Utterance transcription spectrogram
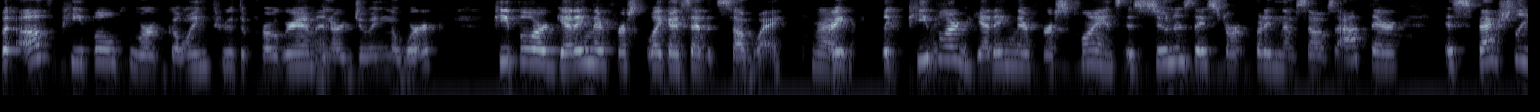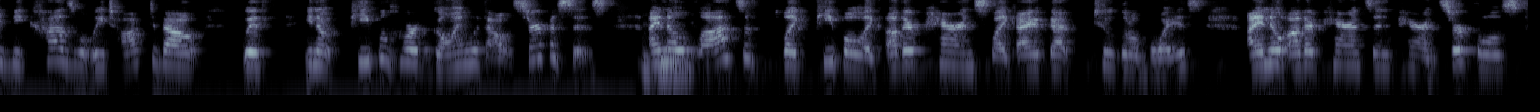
But of people who are going through the program and are doing the work, people are getting their first, like I said, it's Subway Right. right? Like people are getting their first clients as soon as they start putting themselves out there, especially because what we talked about with you know people who are going without services. I know lots of like people like other parents like I've got two little boys. I know other parents in parent circles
